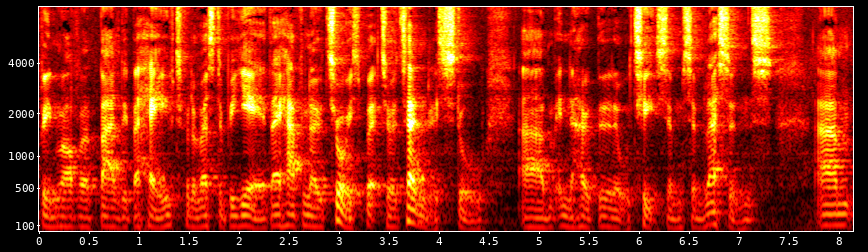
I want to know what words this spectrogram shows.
been rather badly behaved for the rest of the year, they have no choice but to attend this school um, in the hope that it will teach them some lessons. Um,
